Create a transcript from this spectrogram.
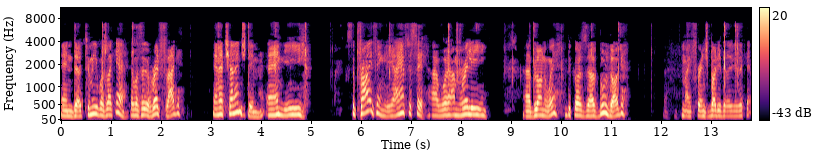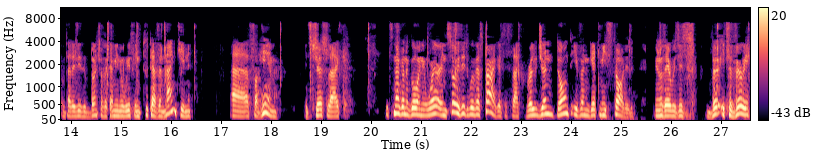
And uh, to me, it was like, yeah, there was a red flag, and I challenged him, and he, surprisingly, I have to say, uh, I'm really uh, blown away because uh, Bulldog, my French buddy that I did a, that I did a bunch of the Camino with in 2019, uh, for him, it's just like it's not going to go anywhere. And so is it with asparagus. It's like religion. Don't even get me started. You know, there is this. It's a very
